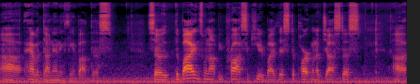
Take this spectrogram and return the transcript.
uh, haven't done anything about this. So the Bidens will not be prosecuted by this Department of Justice uh,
